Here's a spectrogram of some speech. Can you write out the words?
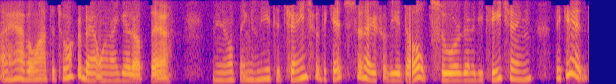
I have a lot to talk about when I get up there. You know, things need to change for the kids today, for the adults who are going to be teaching the kids.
